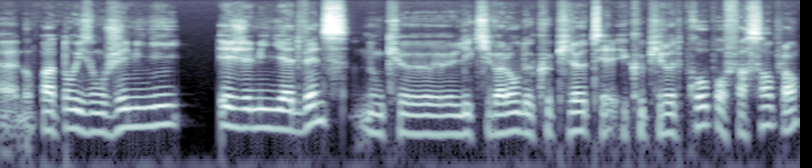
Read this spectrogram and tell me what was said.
Euh, donc maintenant, ils ont Gemini et Gemini Advance, donc euh, l'équivalent de Copilot et, et Copilot Pro pour faire simple. hein.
